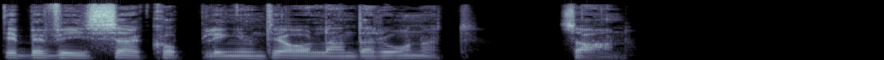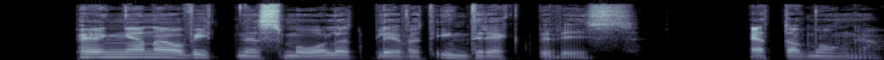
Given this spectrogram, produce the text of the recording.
Det bevisar kopplingen till Arlandarånet, sa han. Pengarna och vittnesmålet blev ett indirekt bevis. Ett av många.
